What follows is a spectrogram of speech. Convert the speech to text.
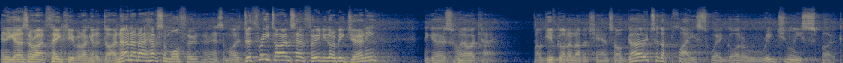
And he goes, All right, thank you, but I'm going to die. No, no, no, have some more food. Have some more. Do three times have food? You've got a big journey? He goes, Well, okay. I'll give God another chance. I'll go to the place where God originally spoke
